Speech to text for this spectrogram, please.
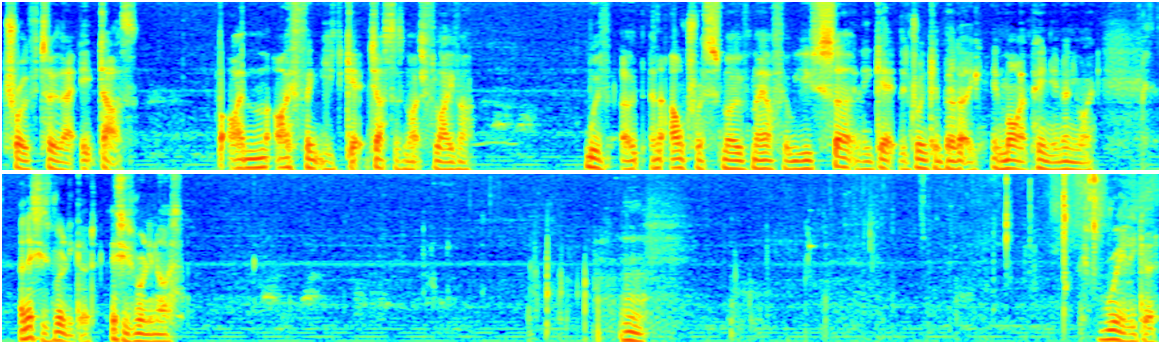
truth to that. It does, but I I think you'd get just as much flavour with a, an ultra smooth mouthfeel. You certainly get the drinkability, in my opinion, anyway. And this is really good. This is really nice. Mm. It's really good.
